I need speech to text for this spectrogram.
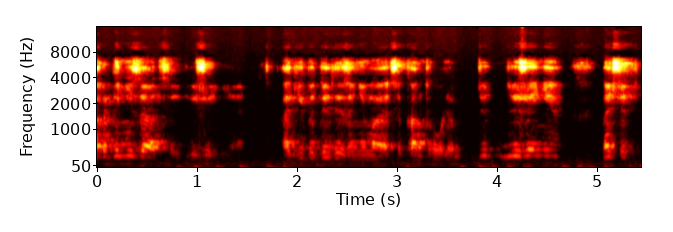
организацией движения, а ГИБДД занимается контролем движения. Значит,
